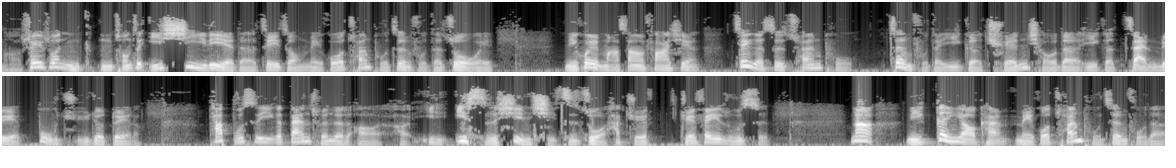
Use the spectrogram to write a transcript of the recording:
啊、所以说你你从这一系列的这种美国川普政府的作为，你会马上发现，这个是川普政府的一个全球的一个战略布局就对了。它不是一个单纯的哦哦一一时兴起之作，它绝绝非如此。那你更要看美国川普政府的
